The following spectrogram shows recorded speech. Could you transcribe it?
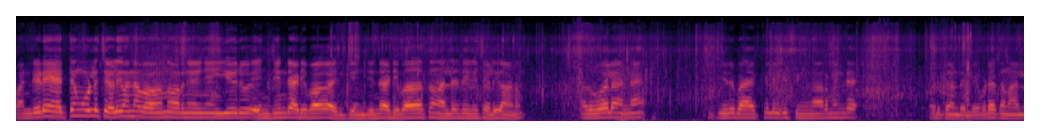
വണ്ടിയുടെ ഏറ്റവും കൂടുതൽ ചെളി വന്ന ഭാഗം എന്ന് പറഞ്ഞു കഴിഞ്ഞാൽ ഈ ഒരു എഞ്ചിന്റെ അടിഭാഗമായിരിക്കും. എഞ്ചിന്റെ അടിഭാഗത്ത് നല്ല രീതിയിൽ ചെളി കാണും. അതുപോലെ തന്നെ ഈ ഒരു ബാക്കിൽ ഈ സിംഗാർമിന്റെ അടുത്തുണ്ടല്ലോ ഇവിടെയൊക്കെ നല്ല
